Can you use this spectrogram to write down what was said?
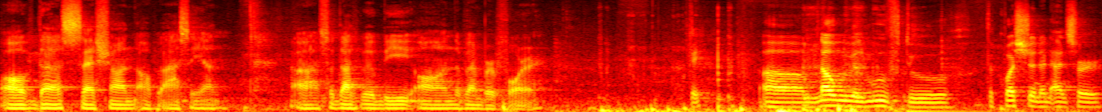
of the session of ASEAN. Uh, so that will be on November 4. Okay. Um, now we will move to the question and answer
